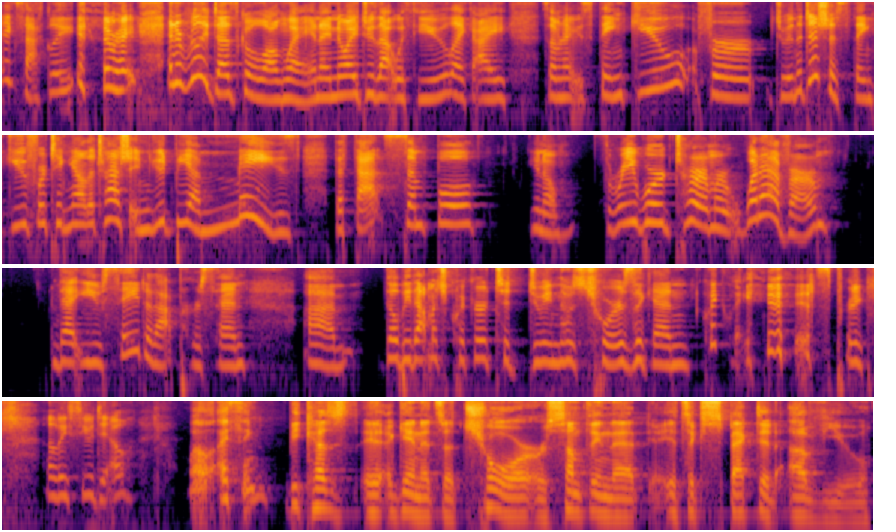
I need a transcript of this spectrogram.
Exactly. right. And it really does go a long way. And I know I do that with you. Like, I sometimes thank you for doing the dishes, thank you for taking out the trash. And you'd be amazed that that simple, you know, three word term or whatever that you say to that person, um, they'll be that much quicker to doing those chores again quickly. it's pretty, at least you do. Well, I think because again, it's a chore or something that it's expected of you.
